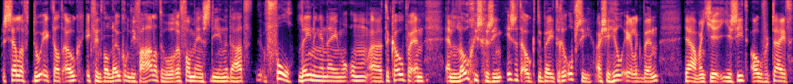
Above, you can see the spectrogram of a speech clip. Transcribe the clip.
zelf doe ik dat ook. Ik vind het wel leuk om die verhalen te horen van mensen die inderdaad vol leningen nemen om eh, te kopen. En, en logisch gezien is het ook de betere optie, als je heel eerlijk bent. Ja, want je, je ziet over tijd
